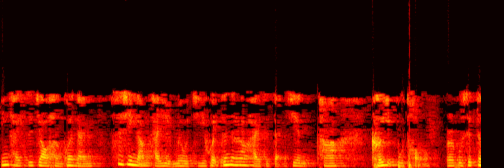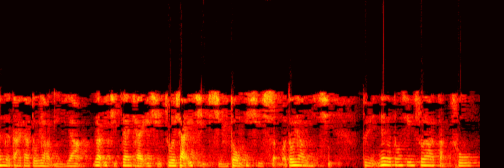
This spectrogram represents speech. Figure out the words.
因材施教很困难，适性扬才也没有机会，真的让孩子展现他可以不同，而不是真的大家都要一样，要一起站起来，一起坐下，一起行动，一起什么都要一起。对，那个东西说要长出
